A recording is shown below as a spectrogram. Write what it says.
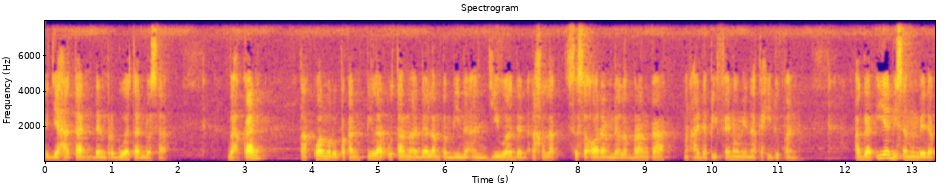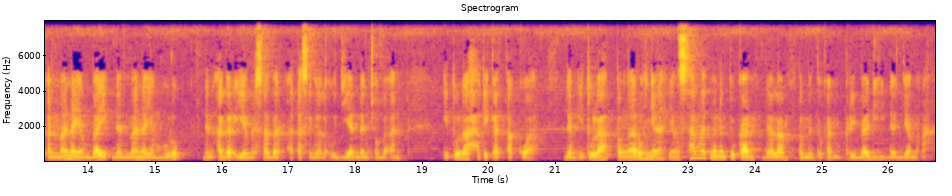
kejahatan, dan perbuatan dosa. Bahkan, takwa merupakan pilar utama dalam pembinaan jiwa dan akhlak seseorang dalam rangka menghadapi fenomena kehidupan. Agar ia bisa membedakan mana yang baik dan mana yang buruk, dan agar ia bersabar atas segala ujian dan cobaan Itulah hakikat takwa dan itulah pengaruhnya yang sangat menentukan dalam pembentukan pribadi dan jamaah.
